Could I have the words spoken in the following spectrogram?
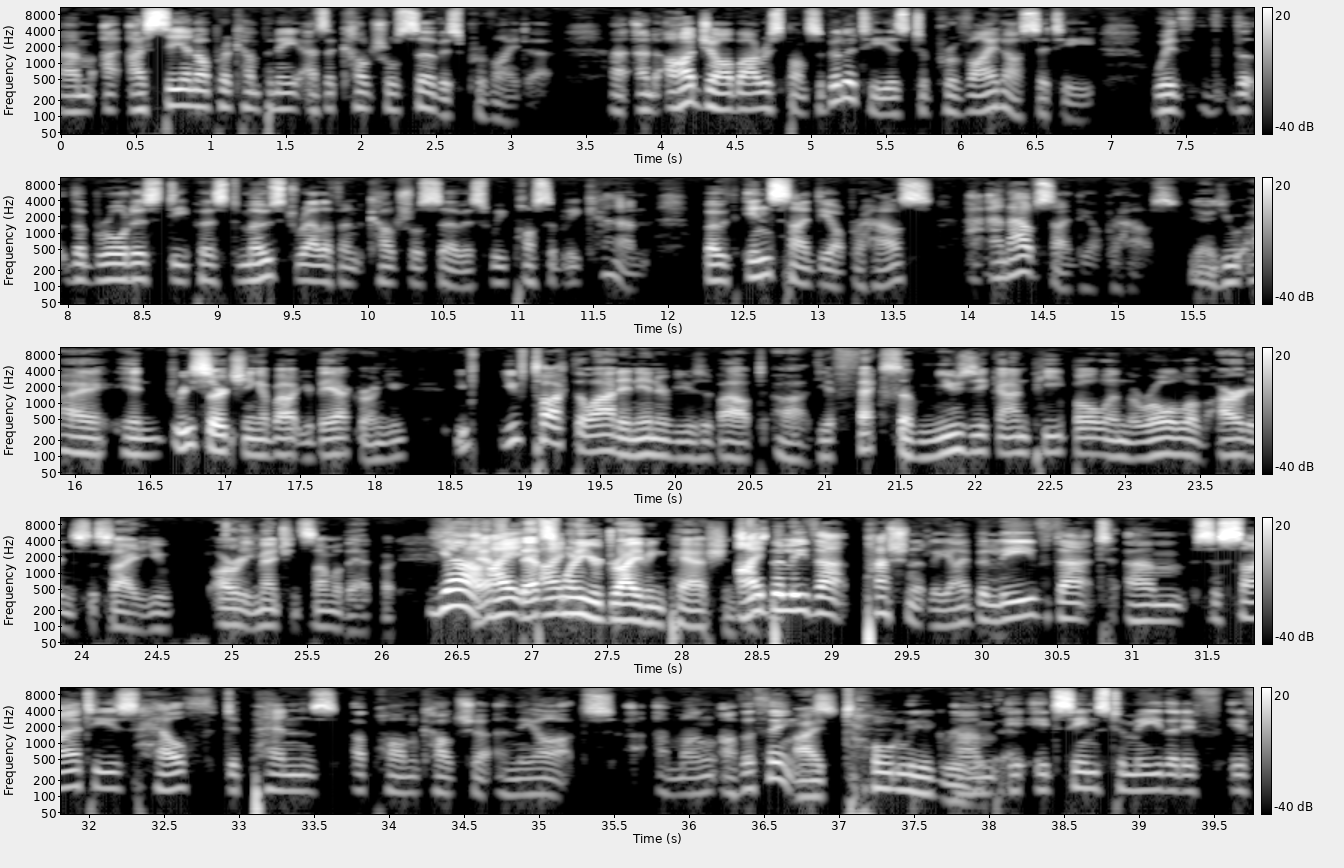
Um, I, I see an opera company as a cultural service provider, uh, and our job, our responsibility, is to provide our city with the, the broadest, deepest, most relevant cultural service we possibly can, both inside the opera house and outside the opera house. Yeah, you. I in researching about your background, you you've you've talked a lot in interviews about uh, the effects of music on people and the role of art in society. You already mentioned some of that, but Yeah, that's, I, that's I, one of your driving passions. I isn't it? believe that passionately. I believe that um, society's health depends upon culture and the arts, among other things. I totally agree Um, with that. it, it seems to me that if if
